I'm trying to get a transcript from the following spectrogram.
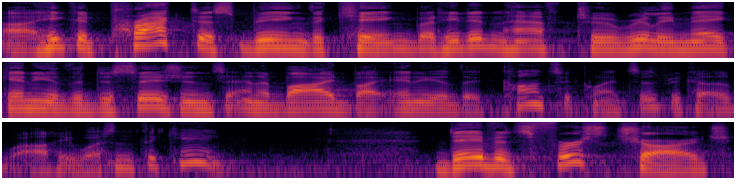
Uh, he could practice being the king, but he didn't have to really make any of the decisions and abide by any of the consequences because, well, he wasn't the king. David's first charge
